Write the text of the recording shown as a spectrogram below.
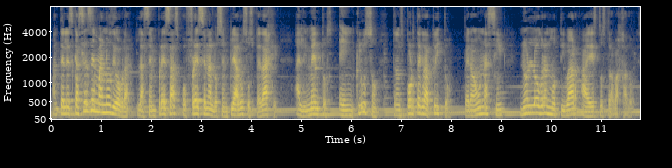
Ante la escasez de mano de obra, las empresas ofrecen a los empleados hospedaje, alimentos e incluso transporte gratuito, pero aún así no logran motivar a estos trabajadores,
